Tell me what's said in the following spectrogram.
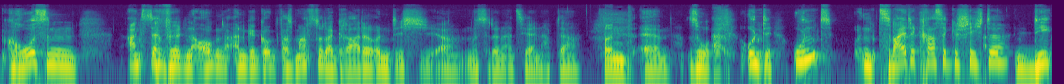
großen angsterfüllten Augen angeguckt, was machst du da gerade? Und ich ja, musste dann erzählen, hab da Und- ähm, so und und eine zweite krasse Geschichte. Die,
